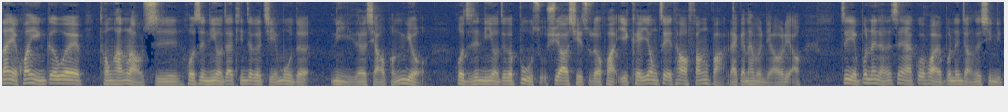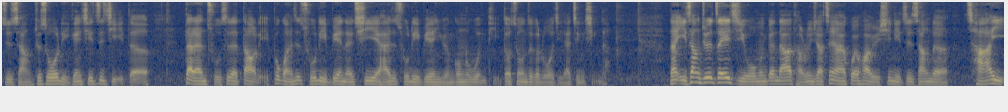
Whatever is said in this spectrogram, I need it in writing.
那也欢迎各位同行老师，或是你有在听这个节目的你的小朋友，或者是你有这个部署需要协助的话，也可以用这一套方法来跟他们聊聊。这也不能讲是生涯规划，也不能讲是心理智商，就是我李根熙自己的。待人处事的道理，不管是处理别人的企业，还是处理别人员工的问题，都是用这个逻辑在进行的。那以上就是这一集，我们跟大家讨论一下生涯规划与心理智商的差异，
